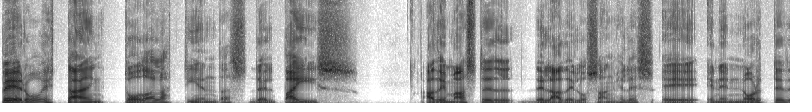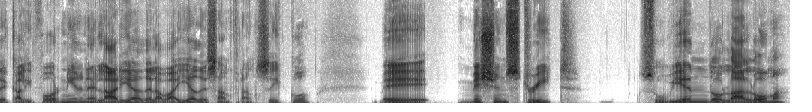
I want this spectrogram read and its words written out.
pero está en todas las tiendas del país, además de, la de Los Ángeles, eh, en el norte de California, en el área de la bahía de San Francisco, eh, Mission Street, subiendo la loma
